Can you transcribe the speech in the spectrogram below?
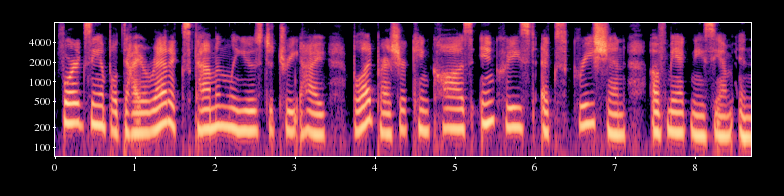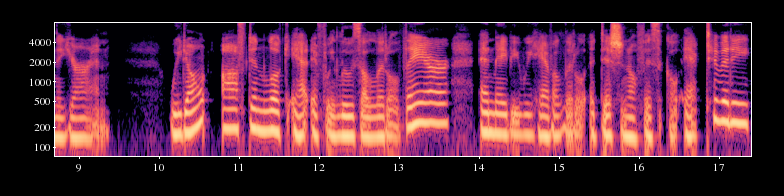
For example, diuretics commonly used to treat high blood pressure can cause increased excretion of magnesium in the urine. We don't often look at if we lose a little there and maybe we have a little additional physical activity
